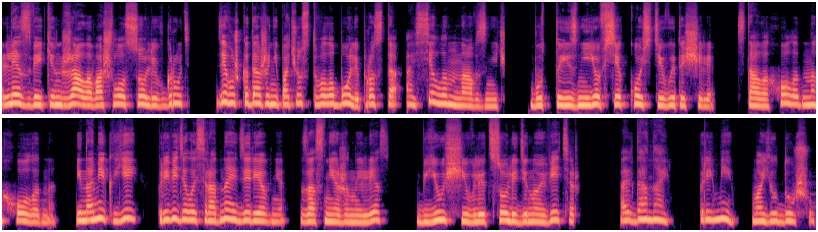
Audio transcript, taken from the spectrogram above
лезвие кинжала вошло Соли в грудь. Девушка даже не почувствовала боли, просто осела навзничь, будто из нее все кости вытащили. Стало холодно-холодно, и на миг ей Привиделась родная деревня, заснеженный лес, бьющий в лицо ледяной ветер. Альданай, прими мою душу.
